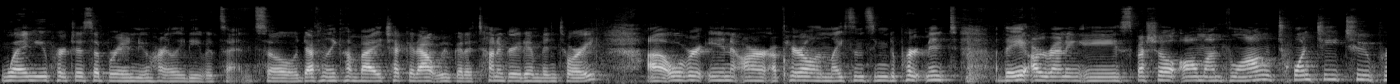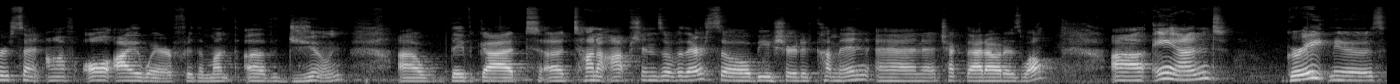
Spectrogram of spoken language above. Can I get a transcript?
when you purchase a brand new Harley Davidson. So definitely come by, check it out. We've got a ton of great inventory. Uh, over in our apparel and licensing department, they are running a special all month long 22% off all eyewear for the month of June. Uh, they've got a ton of options over there, so be sure to come in and check that out as well. Uh, and great news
